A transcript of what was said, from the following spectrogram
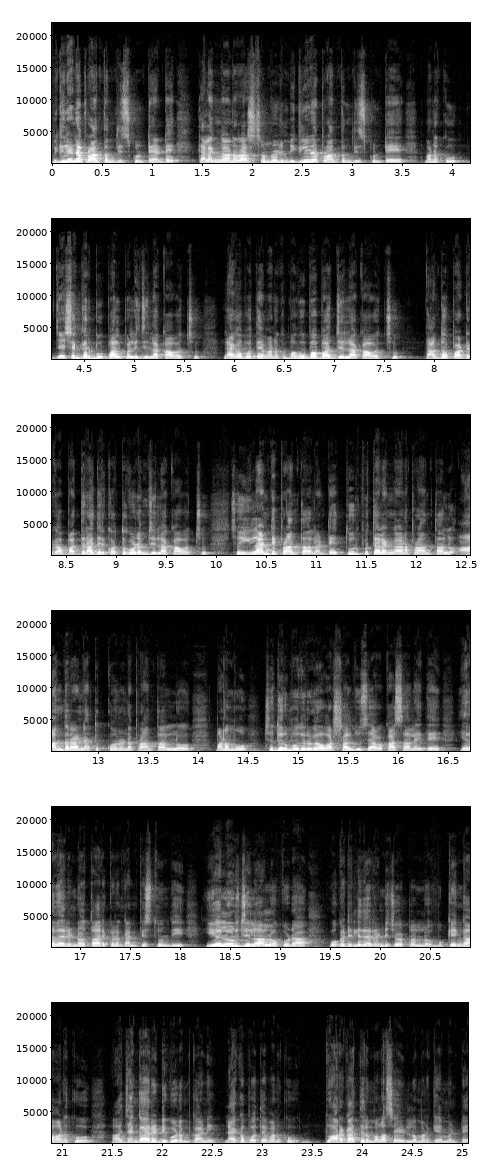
మిగిలిన ప్రాంతం తీసుకుంటే అంటే తెలంగాణ రాష్ట్రంలోని మిగిలిన ప్రాంతం తీసుకుంటే మనకు జయశంకర్ భూపాల్పల్లి జిల్లా కావచ్చు లేకపోతే మనకు మహబూబాబాద్ జిల్లా కావచ్చు దాంతోపాటుగా భద్రాద్రి కొత్తగూడెం జిల్లా కావచ్చు. సో ఇలాంటి ప్రాంతాలు అంటే తూర్పు తెలంగాణ ప్రాంతాలు ఆంధ్రాన్ని అతుక్కోనున్న ప్రాంతాల్లో మనము చెదురుముదురుగా వర్షాలు చూసే అవకాశాలు అయితే ఇరవై రెండో తారీఖున కనిపిస్తుంది. ఏలూరు జిల్లాలో కూడా ఒకటి లేదా రెండు చోట్లలో. ముఖ్యంగా మనకు ఆ, జంగారెడ్డిగూడెం కానీ లేకపోతే మనకు ద్వారకా తిరుమల సైడ్లో మనకి ఏమంటే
